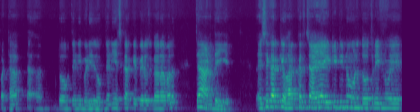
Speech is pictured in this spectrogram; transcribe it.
ਪੱਠਾ ਢ- ਦੇਣੀ ਬੜੀ ਰੋਕ ਦੇਣੀ ਇਸ ਕਰਕੇ ਬੇਰੁਜ਼ਗਾਰਾਂ ਵੱਲ ਧਿਆਨ ਦੇਈਏ। ਇਸੇ ਕਰਕੇ ਹਰਕਤ ਚ ਆਏ ਈਟੀਟੀ ਨੂੰ ਹੁਣ 2 ਤਰੀਕ ਨੂੰ ਇਹ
